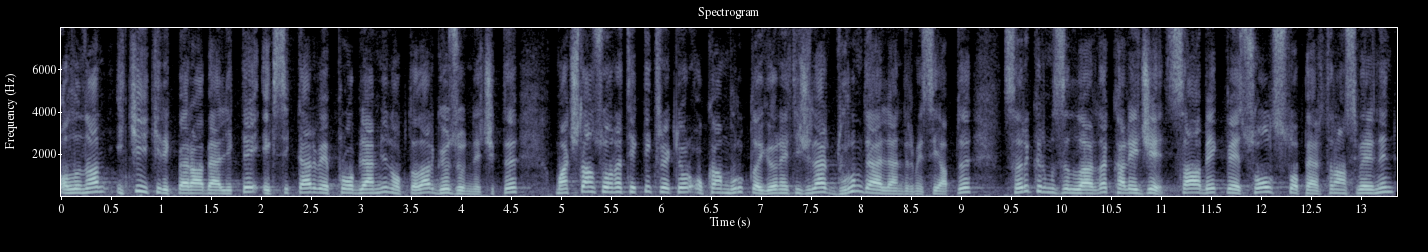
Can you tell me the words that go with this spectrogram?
Alınan 2-2'lik beraberlikte eksikler ve problemli noktalar göz önüne çıktı. Maçtan sonra teknik direktör Okan Buruk'la yöneticiler durum değerlendirmesi yaptı. Sarı Kırmızılılarda kaleci, sağ bek ve sol stoper transferinin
